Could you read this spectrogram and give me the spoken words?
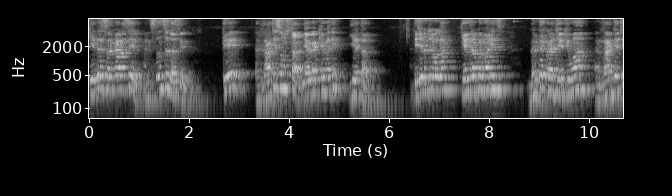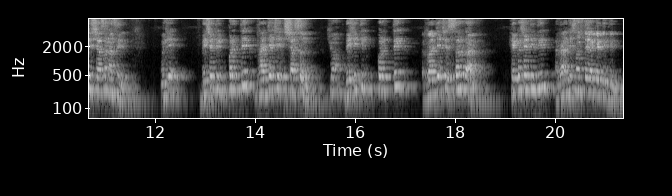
केंद्र सरकार असेल आणि संसद असेल ते राज्य संस्था या व्याख्येमध्ये येतात. त्याच्यानंतर बघा केंद्राप्रमाणेच घटक राज्य किंवा राज्याचे शासन असेल. म्हणजे देशातील प्रत्येक राज्याचे शासन किंवा देशातील प्रत्येक राज्याचे सरकार हे कशात येतील? राज्य संस्था व्याख्यात येतील.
